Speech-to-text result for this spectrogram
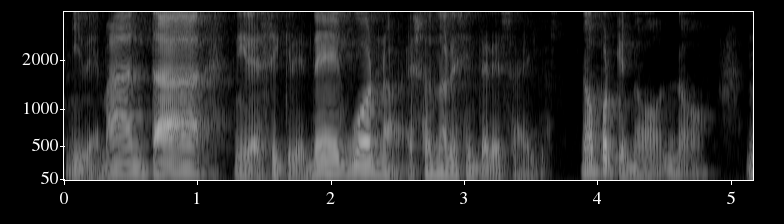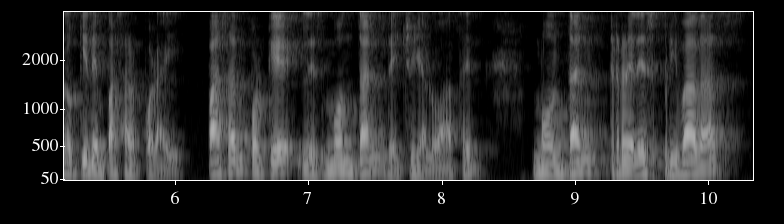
ni de Manta, ni del Secret Network, no, eso no les interesa a ellos, ¿no? Porque no, no, quieren pasar por ahí. Pasan porque les montan, de hecho ya lo hacen, montan redes privadas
